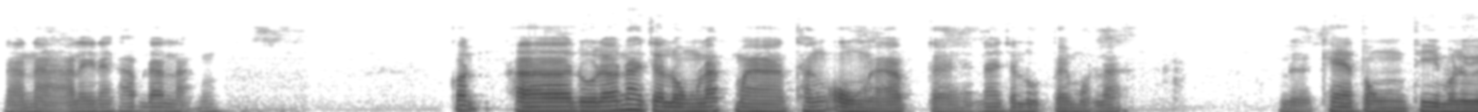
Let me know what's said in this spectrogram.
หนาๆเลยนะครับ ด้านหลัง ก็ดูแล้วน่าจะลงลักมาทั้งองค์นะครับ แต่น่าจะหลุดไปหมดละ เหลือแค่ตรงที่บริเว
